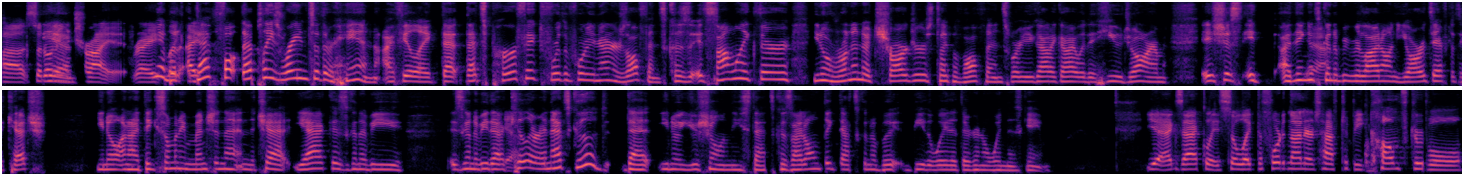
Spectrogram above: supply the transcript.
Uh, so don't yeah. even try it, right? Yeah, like, but I, that that plays right into their hand. I feel like that that's perfect for the 49ers offense because it's not like they're, you know, running a Chargers type of offense where you got a guy with a huge arm. It's just it I think yeah. it's going to be relied on yards after the catch. You know, and I think somebody mentioned that in the chat. YAC is going to be is going to be that yeah. killer and that's good that, you know, you're showing these stats because I don't think that's going to be the way that they're going to win this game. Yeah, exactly. So like the 49ers have to be comfortable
